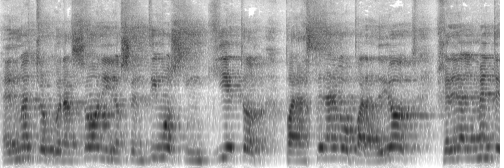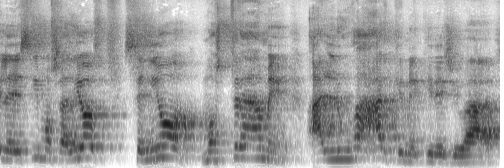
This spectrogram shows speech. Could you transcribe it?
en nuestro corazón y nos sentimos inquietos para hacer algo para Dios, generalmente le decimos a Dios, Señor, mostrame al lugar que me quieres llevar,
